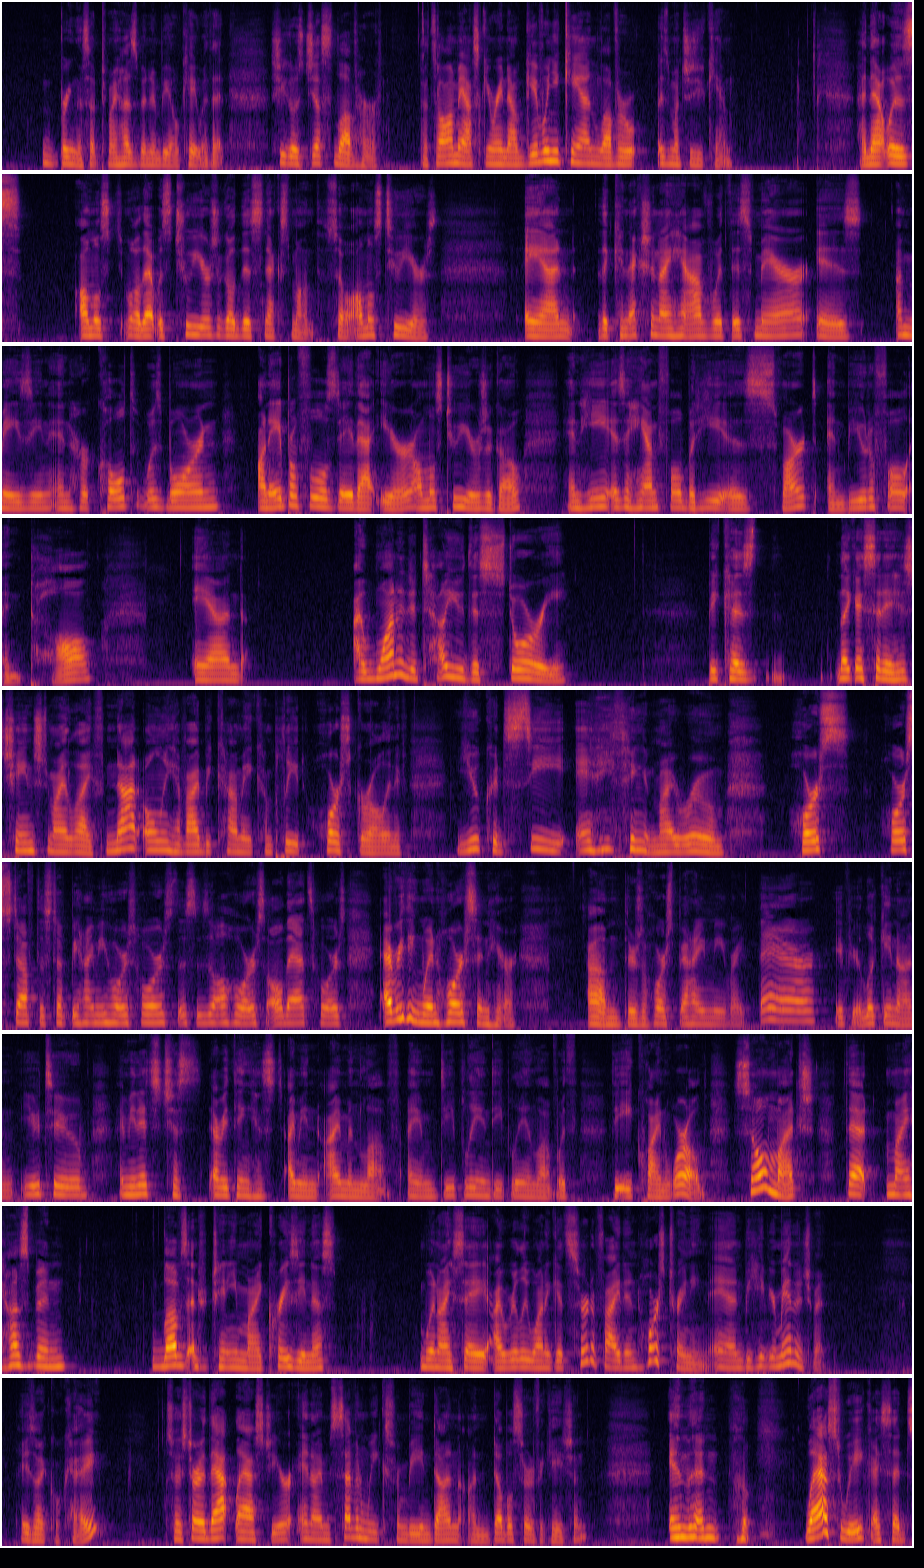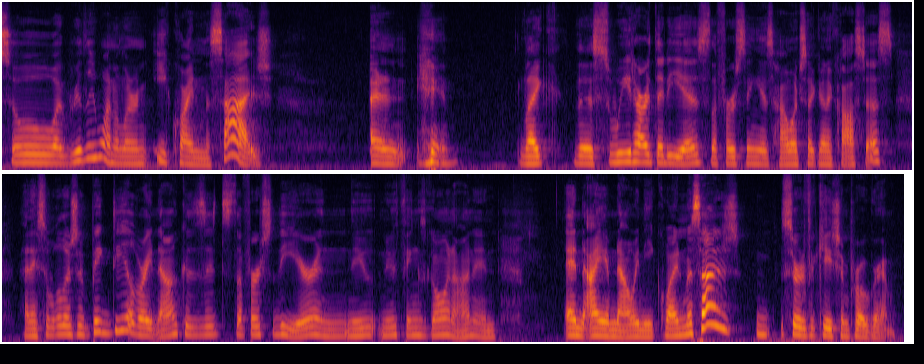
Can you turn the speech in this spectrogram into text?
bring this up to my husband and be okay with it. She goes, just love her. That's all I'm asking right now. Give when you can, love her as much as you can. And that was almost well, that was two years ago this next month, so almost two years. And the connection I have with this mare is amazing. And her colt was born on April Fool's Day that year, almost two years ago. And he is a handful, but he is smart and beautiful and tall. And I wanted to tell you this story because, like I said, it has changed my life. Not only have I become a complete horse girl, and if you could see anything in my room, horse horse stuff, the stuff behind me, horse, horse, this is all horse, all that's horse. Everything went horse in here. Um, there's a horse behind me right there. If you're looking on YouTube, I mean, it's just everything has, I mean, I'm in love. I am deeply and deeply in love with the equine world. So much that my husband loves entertaining my craziness when I say I really want to get certified in horse training and behavior management. He's like, okay. So I started that last year, and I'm seven weeks from being done on double certification. And then last week I said, So I really want to learn equine massage. And like the sweetheart that he is, the first thing is, How much is that going to cost us? And I said, Well, there's a big deal right now because it's the first of the year and new new things going on. And and I am now in equine massage certification program.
